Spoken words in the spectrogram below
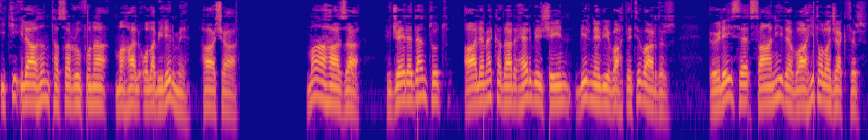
iki ilahın tasarrufuna mahal olabilir mi? Haşa. Mahaza hücreden tut aleme kadar her bir şeyin bir nevi vahdeti vardır. Öyleyse sani de vahid olacaktır.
